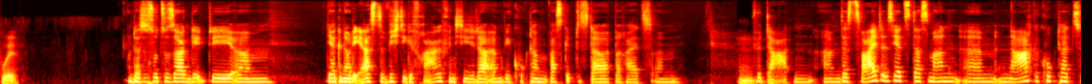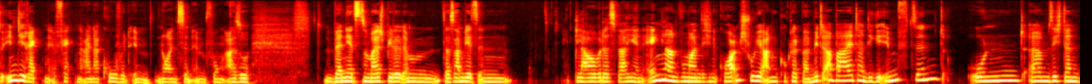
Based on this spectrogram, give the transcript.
Cool. Und das ist sozusagen die, die ähm, ja genau die erste wichtige Frage, finde ich, die die da irgendwie geguckt haben, was gibt es da bereits ähm, hm. für Daten. Ähm, das zweite ist jetzt, dass man ähm, nachgeguckt hat zu indirekten Effekten einer Covid-19-Impfung. Also wenn jetzt zum Beispiel, das haben die jetzt in, ich glaube, das war hier in England, wo man sich eine Kohortenstudie angeguckt hat bei Mitarbeitern, die geimpft sind und ähm, sich dann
